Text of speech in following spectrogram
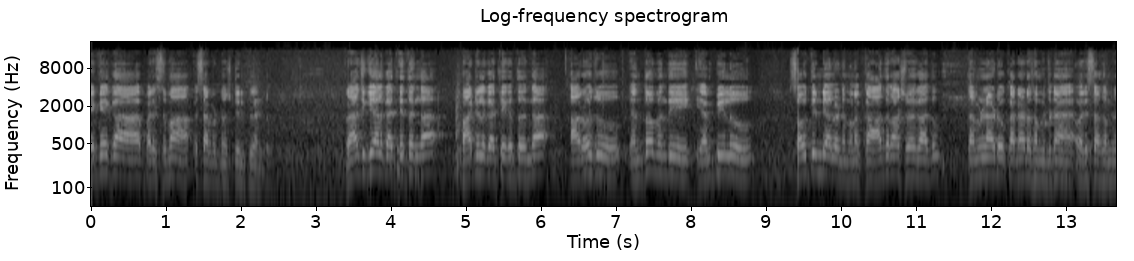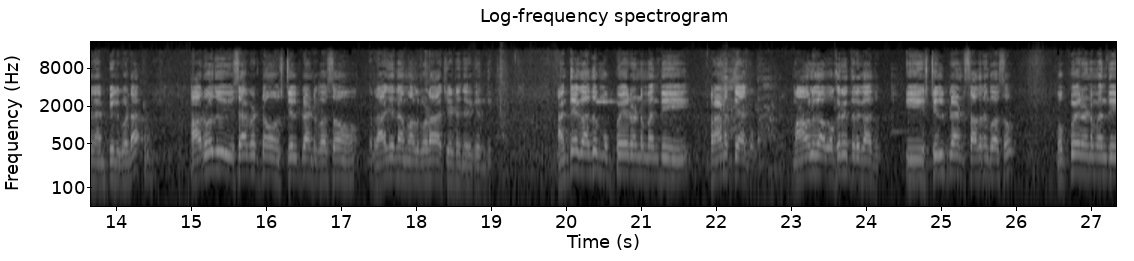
ఏకైక పరిశ్రమ విశాఖపట్నం స్టీల్ ప్లాంట్. రాజకీయాలకు అతీతంగా పార్టీలకు అతీతంగా ఆ రోజు ఎంతోమంది ఎంపీలు సౌత్ ఇండియాలోని మన ఆంధ్ర రాష్ట్రమే కాదు తమిళనాడు కర్ణాటక సంబంధించిన ఒరిస్సా సంబంధించిన ఎంపీలు కూడా ఆ రోజు విశాఖపట్నం స్టీల్ ప్లాంట్ కోసం రాజీనామాలు కూడా చేయడం జరిగింది. అంతేకాదు ముప్పై రెండు మంది ప్రాణత్యాగం. మామూలుగా ఒకరిద్దరు కాదు. ఈ స్టీల్ ప్లాంట్ సాధన కోసం ముప్పై రెండు మంది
